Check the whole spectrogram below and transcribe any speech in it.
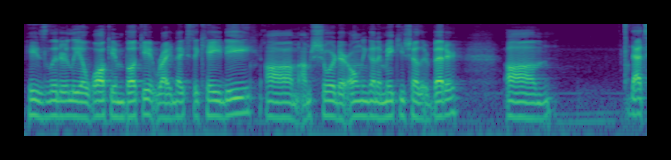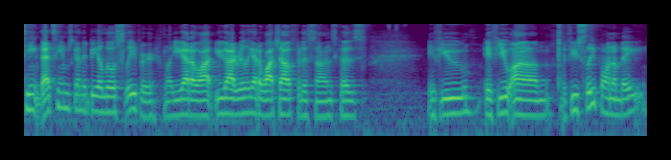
He's literally a walk-in bucket right next to KD. Um, I'm sure they're only going to make each other better. Um, that team that team's going to be a little sleeper. Like you got to watch you got really got to watch out for the Suns cuz if you if you um if you sleep on them they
